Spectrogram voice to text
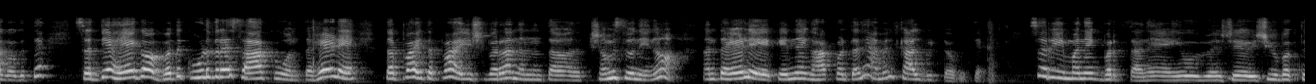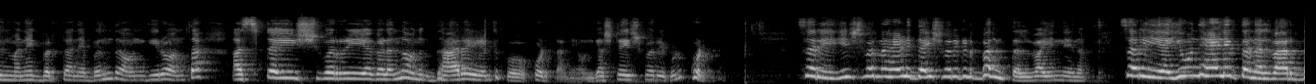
ಆಗೋಗುತ್ತೆ. ಸದ್ಯ ಹೇಗೋ ಬದುಕು ಉಳಿದ್ರೆ ಸಾಕು ಅಂತ ಹೇಳಿ ತಪ್ಪಾಯ್ತಪ್ಪ ಈಶ್ವರ ನನ್ನಂತ ಕ್ಷಮಿಸು ನೀನು ಅಂತ ಹೇಳಿ ಕೆನ್ನೆಗೆ ಹಾಕ್ಕೊಳ್ತಾನೆ, ಆಮೇಲೆ ಕಾಲು ಬಿಟ್ಟೋಗುತ್ತೆ. ಸರಿ ಮನೆಗೆ ಬರ್ತಾನೆ, ಇವು ಶಿವ ಶಿವಭಕ್ತನ ಮನೆಗೆ ಬರ್ತಾನೆ, ಬಂದು ಅವನಿಗಿರೋ ಅಂತ ಅಷ್ಟೈಶ್ವರ್ಯಗಳನ್ನು ಅವನಿಗೆ ಧಾರೆ ಎಳೆದು ಕೊಡ್ತಾನೆ, ಅವನಿಗೆ ಅಷ್ಟೈಶ್ವರ್ಯಗಳು ಕೊಡ್ತಾನೆ. ಸರಿ, ಈಶ್ವರನ ಹೇಳಿದ್ದ ಐಶ್ವರ್ಯಗಳು ಬಂತಲ್ವಾ ಇನ್ನೇನು? ಸರಿ, ಇವನ್ ಹೇಳಿರ್ತಾನಲ್ವ, ಅರ್ಧ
